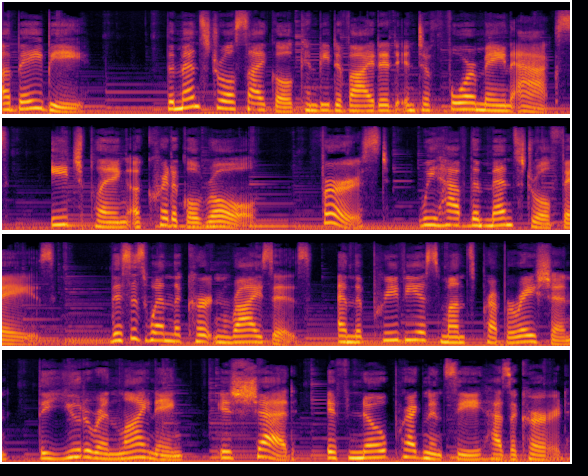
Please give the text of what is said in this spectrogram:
A baby. The menstrual cycle can be divided into four main acts, each playing a critical role. First, we have the menstrual phase, this is when the curtain rises, and the previous month's preparation, the uterine lining, is shed if no pregnancy has occurred.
